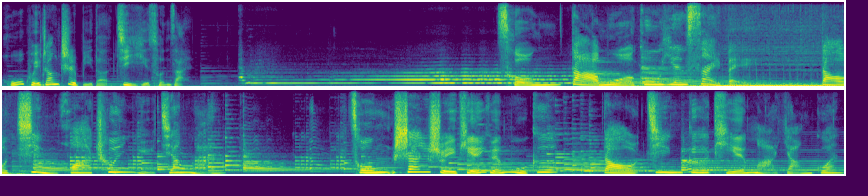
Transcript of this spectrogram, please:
胡奎章制笔的记忆存在。从大漠孤烟塞北，到杏花春雨江南；从山水田园牧歌，到金戈铁马阳关。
